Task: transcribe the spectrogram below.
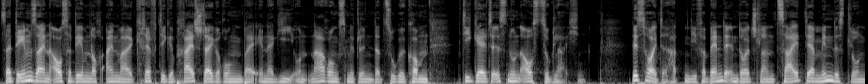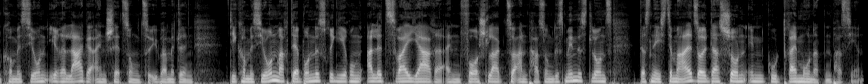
Seitdem seien außerdem noch einmal kräftige Preissteigerungen bei Energie und Nahrungsmitteln dazugekommen, die gelte es nun auszugleichen. Bis heute hatten die Verbände in Deutschland Zeit, der Mindestlohnkommission ihre Lageeinschätzung zu übermitteln. Die Kommission macht der Bundesregierung alle zwei Jahre einen Vorschlag zur Anpassung des Mindestlohns. Das nächste Mal soll das schon in gut drei Monaten passieren.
